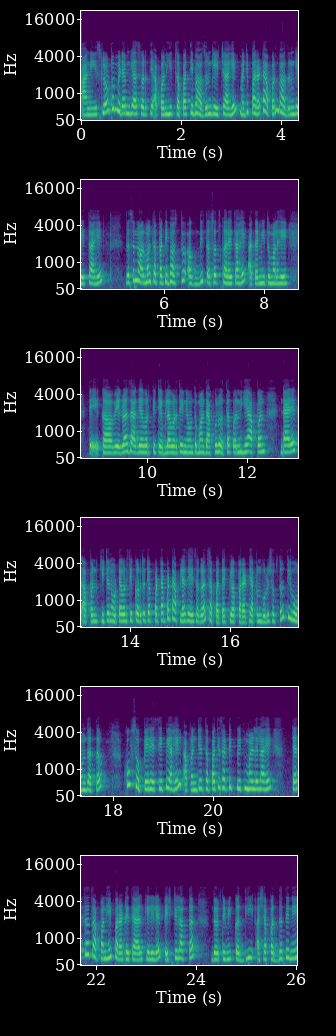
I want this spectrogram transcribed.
आणि स्लो टू मिडियम गॅसवरती आपण ही चपाती भाजून घ्यायची आहे. म्हणजे पराठा आपण भाजून घ्यायचा आहे. जसं नॉर्मल चपाती भाजतो अगदी तसंच करायचं आहे. आता मी तुम्हाला हे ते एका वेगळ्या जागेवरती टेबलावरती नेऊन तुम्हाला दाखवलं होतं पण हे आपण डायरेक्ट आपण किचन ओट्यावरती करतो त्या पटापट आपल्या हे सगळ्या चपात्या किंवा पराठे आपण बोलू शकतो. ते होऊन जातं. खूप सोपी रेसिपी आहे. आपण जे चपातीसाठी पीठ मळलेलं आहे त्याचंच आपण हे पराठे तयार केलेले टेस्टी लागतात. जर तुम्ही कधी अशा पद्धतीने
